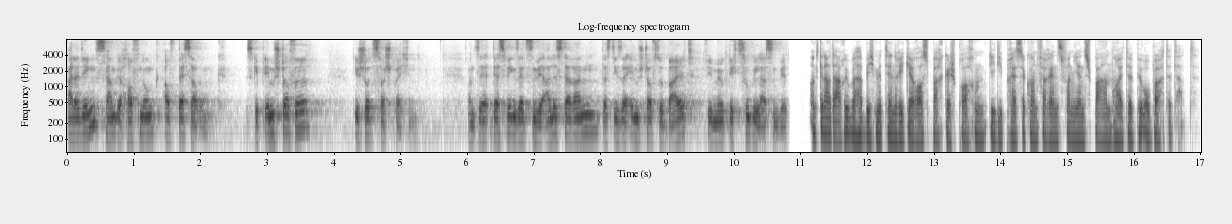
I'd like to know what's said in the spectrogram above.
Allerdings haben wir Hoffnung auf Besserung. Es gibt Impfstoffe, die Schutz versprechen. Und deswegen setzen wir alles daran, dass dieser Impfstoff so bald wie möglich zugelassen wird. Und genau darüber habe ich mit Henrike Rosbach gesprochen, die die Pressekonferenz von Jens Spahn heute beobachtet hat.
